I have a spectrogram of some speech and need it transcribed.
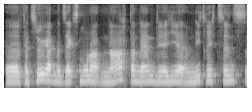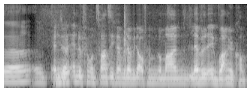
äh, verzögert mit sechs Monaten nach, dann werden wir hier im Niedrigzins. Äh, äh Ende, Ende 25 werden wir da wieder auf einem normalen Level irgendwo angekommen.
